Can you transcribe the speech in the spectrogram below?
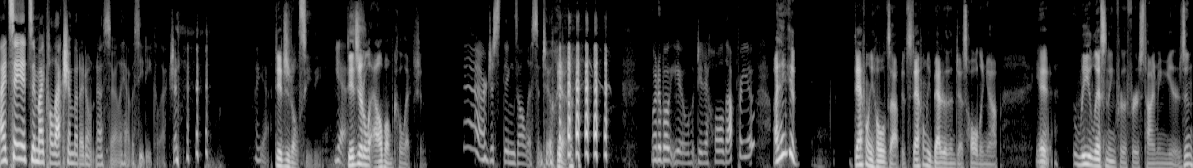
I'd say it's in my collection, but I don't necessarily have a CD collection. yeah, Digital CD, yeah, digital album collection. Yeah, or just things I'll listen to. Yeah, what about you? Did it hold up for you? I think it definitely holds up. It's definitely better than just holding up. It- re-listening for the first time in years, and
